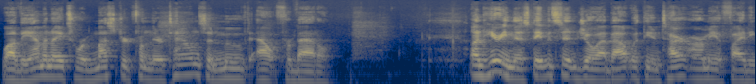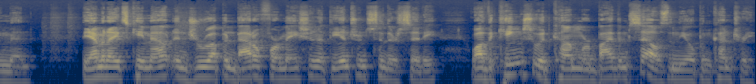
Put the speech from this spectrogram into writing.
while the Ammonites were mustered from their towns and moved out for battle. On hearing this, David sent Joab out with the entire army of fighting men. The Ammonites came out and drew up in battle formation at the entrance to their city while the kings who had come were by themselves in the open country.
